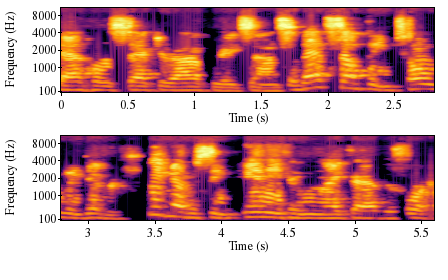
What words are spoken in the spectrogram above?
that whole sector operates on. So that's something totally different. We've never seen anything like that before.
